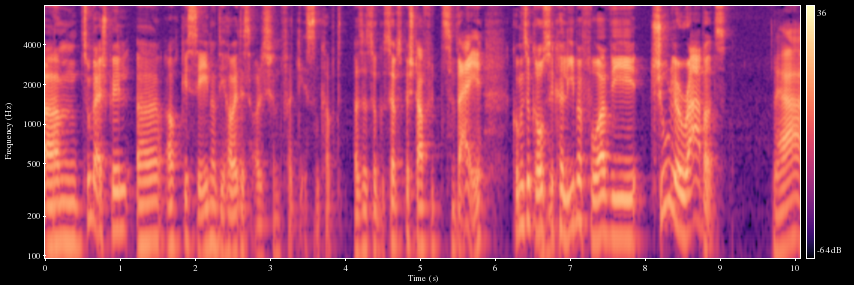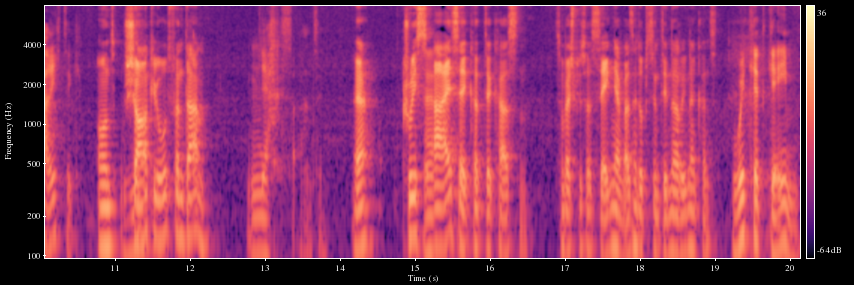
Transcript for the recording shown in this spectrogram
ähm, zum Beispiel äh, auch gesehen und ich habe das alles schon vergessen gehabt. Also so, selbst bei Staffel 2 kommen so Mhm. große Kaliber vor wie Julia Roberts Ja, richtig. und Jean-Claude Van Damme. Ja, das ist Wahnsinn. Ja? Chris Ja. Isaac hat der Kasten. Zum Beispiel so ein Sänger, ich weiß nicht, ob du den erinnern kannst. Wicked Game.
